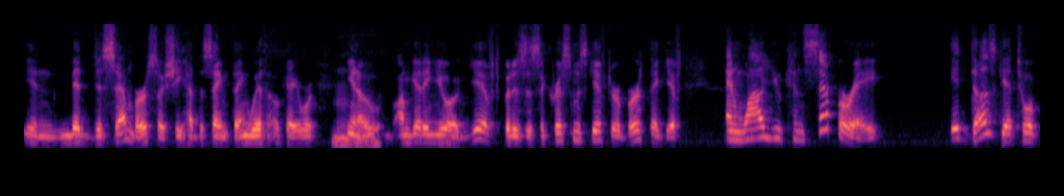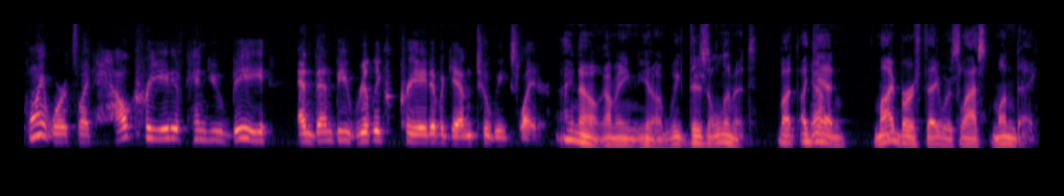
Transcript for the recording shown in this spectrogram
in mid December, so she had the same thing with okay, we're mm-hmm. you know I'm getting you a gift, but is this a Christmas gift or a birthday gift? And while you can separate, it does get to a point where it's like, how creative can you be? And then be really creative again two weeks later. I know. I mean, you know, we, there's a limit. But again, yeah. my birthday was last Monday.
